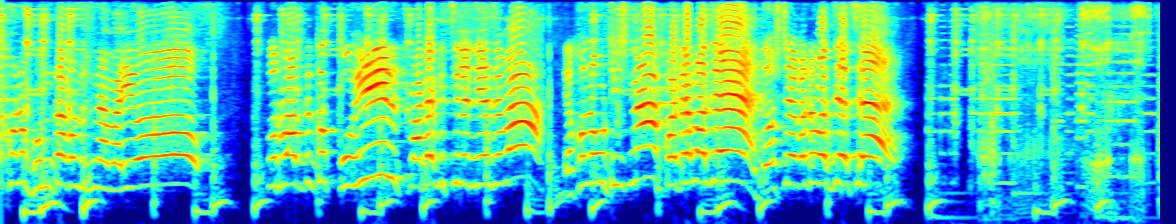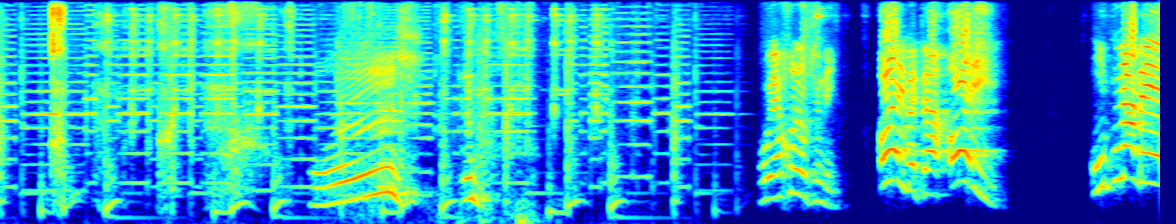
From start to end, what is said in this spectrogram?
এখনও ঘুমটা করিস না ভাই ও। তোর বাপ তো কহিল পাটা বিছিলে নিয়ে যাবা? এখনও উঠিস না? কটা বাজে? দশটা কটা বাজে আছে? ও এখনও উঠে নেই ওই বেটা ওই! উঠ না রে!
